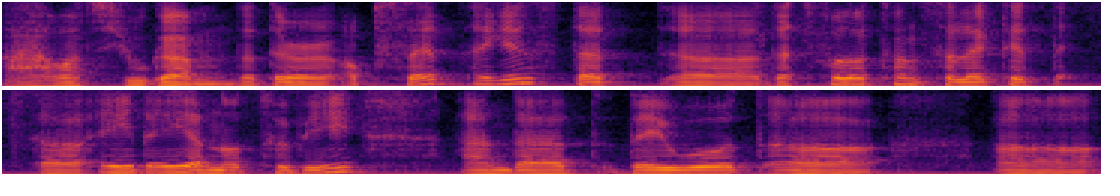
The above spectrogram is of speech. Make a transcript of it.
ah what's yugam that they're upset I guess that uh, that Fullerton selected uh, 8A and not 2B and that they would uh, uh,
